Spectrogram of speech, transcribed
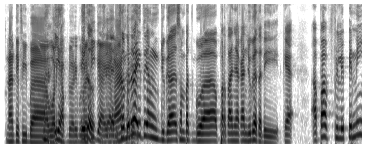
nanti FIBA World Iya, Cup 2023 itu. ya kan? Sebenarnya itu yang juga sempat gua pertanyakan juga tadi kayak apa Filipina ini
